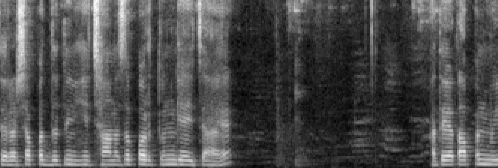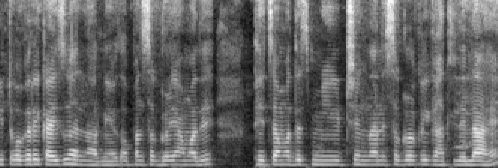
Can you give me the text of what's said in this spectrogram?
तर अशा पद्धतीने हे छान असं परतून घ्यायचं आहे. आता यात आपण मीठ वगैरे काहीच घालणार नाही. आहोत आपण सगळे यामध्ये ठेच्यामध्येच मीठ शेंगदाणे सगळं काही घातलेलं आहे.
